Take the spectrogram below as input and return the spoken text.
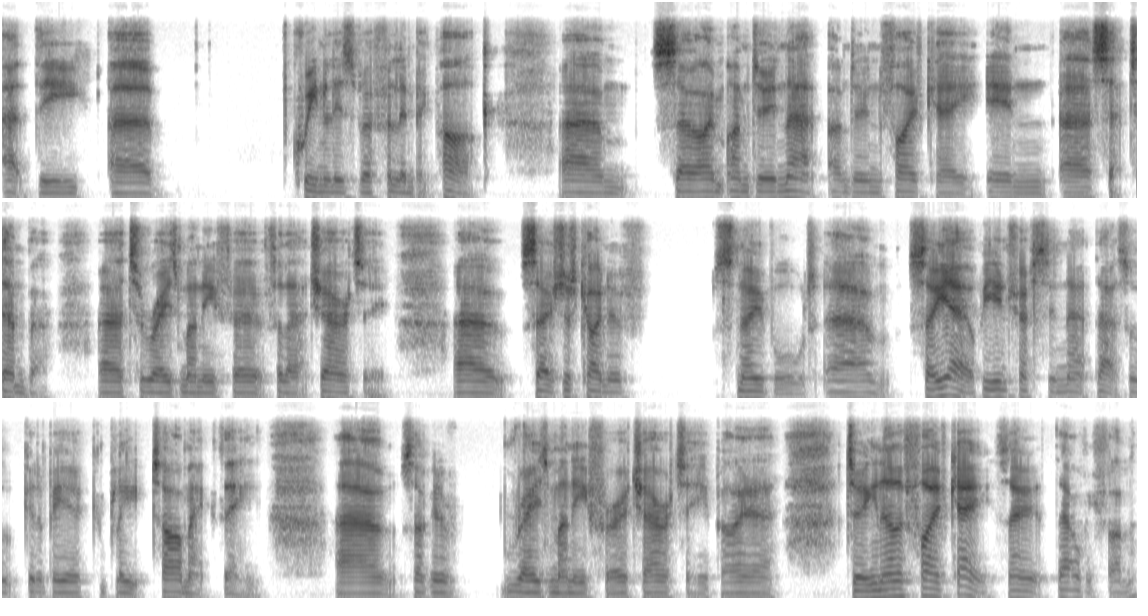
at the uh, Queen Elizabeth Olympic Park. Um, so I'm I'm doing that. I'm doing 5k in uh, September uh, to raise money for for that charity. Uh, so it's just kind of snowballed. Um, so yeah, it'll be interesting. That that's going to be a complete tarmac thing. Um, so I'm going to raise money for a charity by uh, doing another 5k. So that'll be fun.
